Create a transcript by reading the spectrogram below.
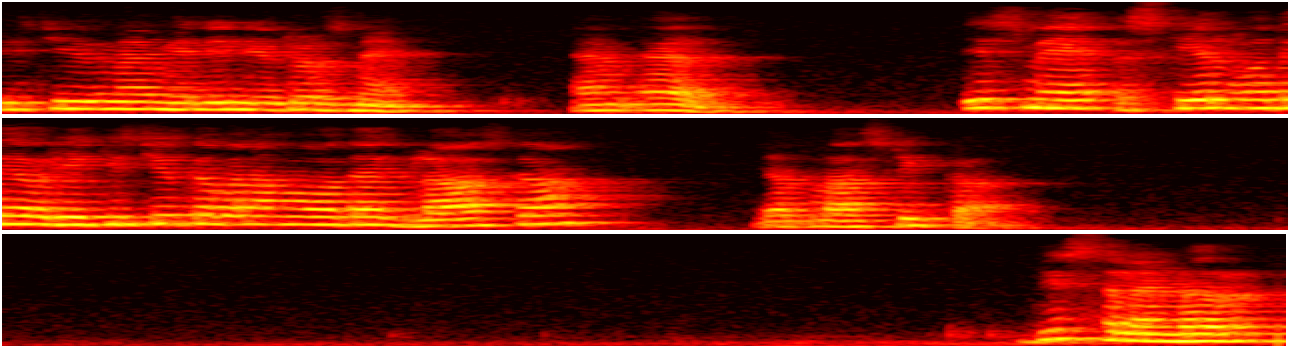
किस चीज़ में? मिली मिलीलीटर्स में, एम एल। इसमें स्केल होते हैं और ये किस चीज़ का बना हुआ होता है? ग्लास का या प्लास्टिक का। This cylinder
